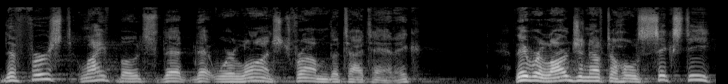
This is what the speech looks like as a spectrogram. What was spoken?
the first lifeboats that, that were launched from the Titanic, they were large enough to hold 60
